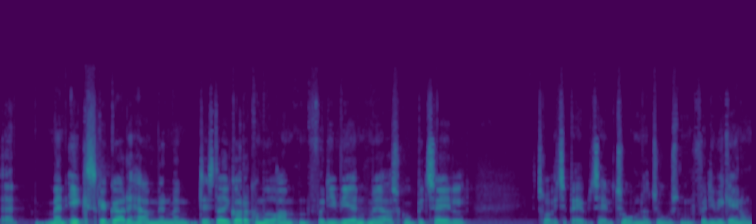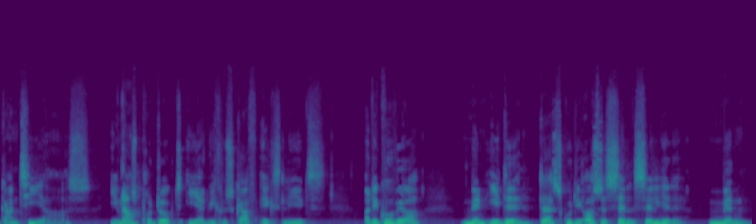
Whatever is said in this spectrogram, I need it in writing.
at man ikke skal gøre det her, men man, det er stadig godt at komme ud af rampen, fordi vi endte med at skulle betale, jeg tror vi tilbage betalte 200.000, fordi vi gav nogle garantier også i Nå. vores produkt, i at vi kunne skaffe x leads. Og det kunne vi også, men i det, der skulle de også selv sælge det, men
